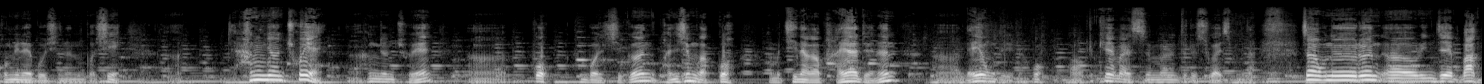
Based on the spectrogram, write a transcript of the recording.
고민해 보시는 것이 어, 학년 초에 학년 초에 어, 꼭 한 번씩은 관심 갖고 한번 지나가 봐야 되는 어, 내용들이라고 어, 그렇게 말씀을 드릴 수가 있습니다. 자 오늘은 어, 우리 이제 막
